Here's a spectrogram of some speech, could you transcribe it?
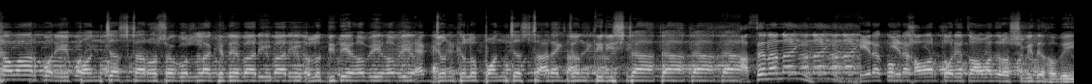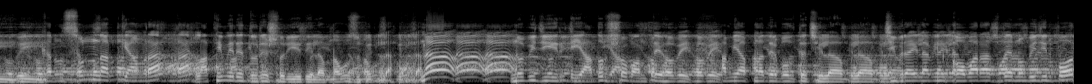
খাওয়ার পরে পঞ্চাশটা রসগোল্লা খেতে পারি। বাড়ি হলো দিতে হবে। একজন খেলো পঞ্চাশটা আর একজন তিরিশটা। আছে না নাই? এরকম খাওয়ার পরে তো আমাদের অসুবিধা হবেই। কারণ আমরা লাথি মেরে দূরে সরিয়ে দিলাম না! নবীজির এই আদর্শ মানতে হবে। আমি আপনাদের বলতেছিলাম, জিব্রাইল আমিন কবার আসবে নবীজির পর?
